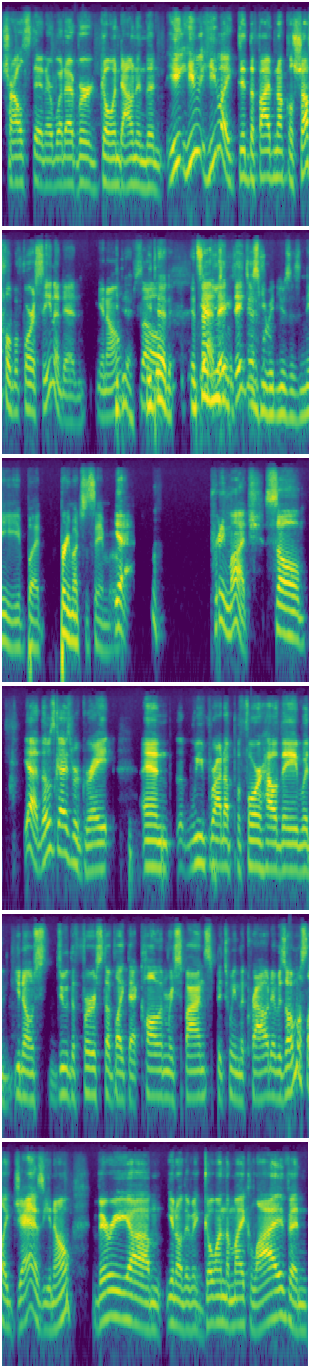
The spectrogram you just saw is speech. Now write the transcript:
Charleston or whatever going down and then he he he like did the five knuckle shuffle before Cena did, you know. He did. So he did. Instead yeah, of using they, they just he would use his knee, but pretty much the same move. Yeah. Pretty much. So yeah, those guys were great. And we've brought up before how they would, you know, do the first of like that call and response between the crowd. It was almost like jazz, you know, very, um, you know, they would go on the mic live and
